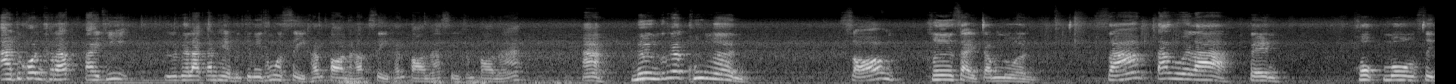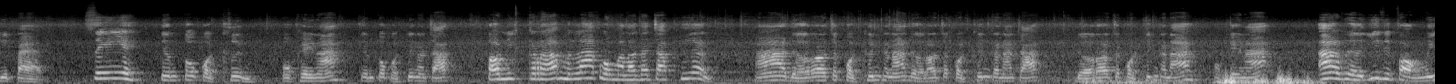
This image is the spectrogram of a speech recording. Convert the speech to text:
อะทุกคนครับไปที่เวลาการเทรดมันจะมีทั้งหมด 4 ขั้นตอนนะครับ 4 ขั้นตอนนะ4ขั้นตอนนะอะหนึ่งเลือกคู่เงิน 2 คือใส่จำนวน 3 ตั้งเวลาเป็น6โมง48 4 เตรียมตัวกดขึ้น โอเคนะ เตรียมตัวกดขึ้นนะจ๊ะ ตอนนี้กราฟมันลากลงมาแล้วนะจ๊ะเพื่อนอ่าเดี๋ยวเราจะกดขึ้นกันนะ เดี๋ยวเราจะกดขึ้นกันนะจ๊ะ เดี๋ยวเราจะกดขึ้นกันนะ โอเคนะอ่าเหลือ 22 วิ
